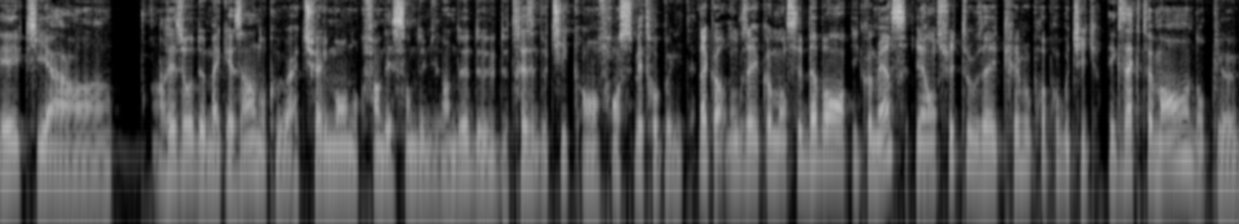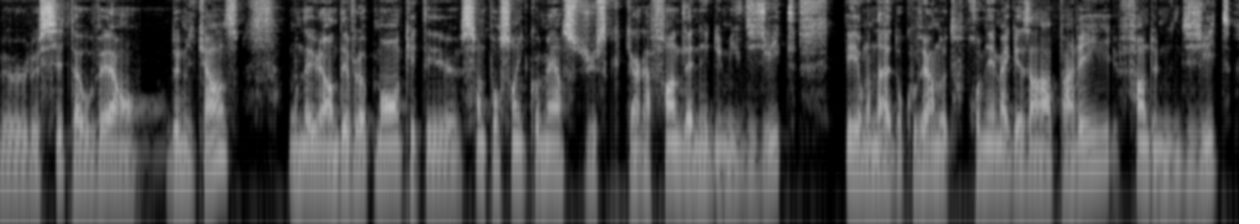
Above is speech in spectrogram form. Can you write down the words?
et qui a un, réseau de magasins, donc euh, actuellement, donc fin décembre 2022, de, de 13 boutiques en France métropolitaine. D'accord, donc vous avez commencé d'abord en e-commerce et ensuite vous avez créé vos propres boutiques. Exactement, donc le, le, site a ouvert en 2015. On a eu un développement qui était 100% e-commerce jusqu'à la fin de l'année 2018 et on a donc ouvert notre premier magasin à Paris fin 2018 euh,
